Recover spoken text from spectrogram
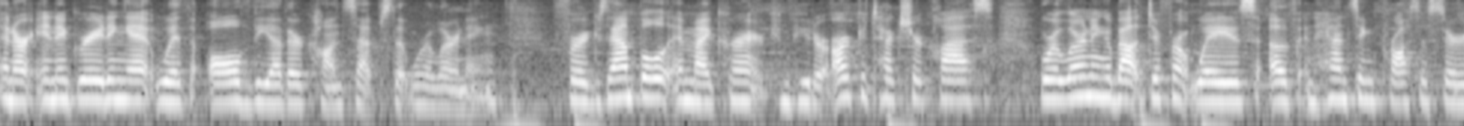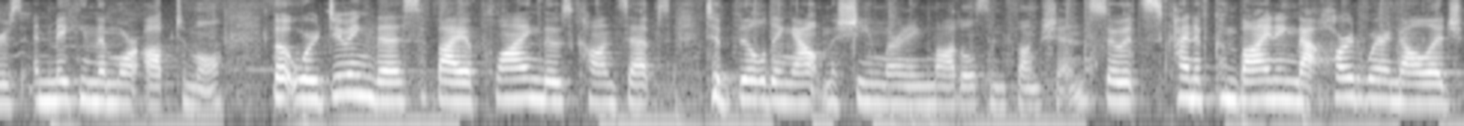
and are integrating it with all the other concepts that we're learning. For example, in my current computer architecture class, we're learning about different ways of enhancing processors and making them more optimal. But we're doing this by applying those concepts to building out machine learning models and functions. So it's kind of combining that hardware knowledge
